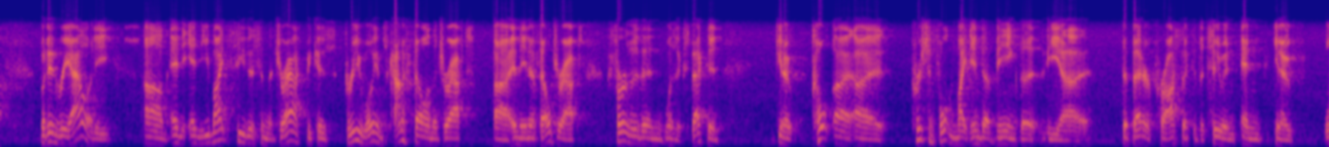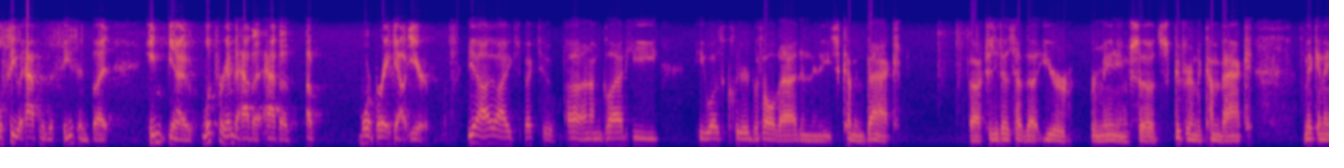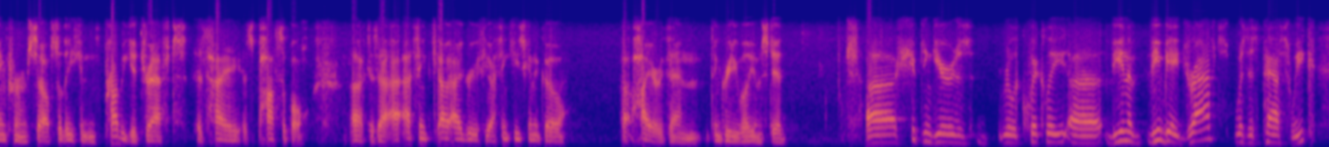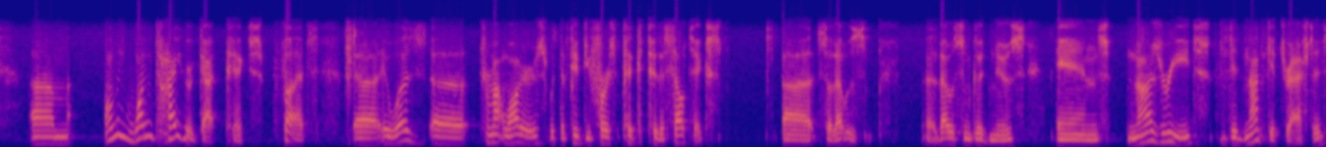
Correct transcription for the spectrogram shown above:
but in reality. Um, and, and you might see this in the draft because Greedy Williams kind of fell in the draft uh, in the NFL draft further than was expected. You know, Colt, uh, uh, Kristian Fulton might end up being the the uh, the better prospect of the two, and and you know we'll see what happens this season. But he, you know, look for him to have a have a, a more breakout year. Yeah, I, I expect to, uh, and I'm glad he he was cleared with all that, and then he's coming back because he does have that year remaining. So it's good for him to come back, make a name for himself, so that he can probably get drafted as high as possible. Because uh, I, I think I, I agree with you. I think he's going to go uh, higher than than Greedy Williams did. Uh, shifting gears really quickly, uh, the, the NBA draft was this past week. Um, only one Tiger got picked, but uh, it was uh, Tremont Waters with the 51st pick to the Celtics. So that was that was some good news. And Naz Reid did not get drafted.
